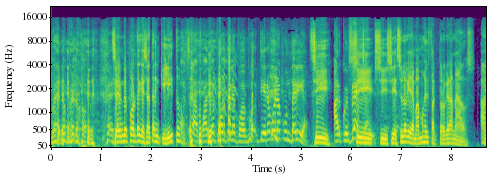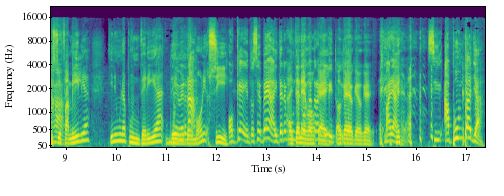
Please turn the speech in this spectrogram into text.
Bueno, pero... sea un deporte que sea tranquilito. o sea, ¿cuál deporte le podemos...? Tiene buena puntería. Sí. Arco y flecha. Sí, sí, sí. Eso es lo que llamamos el factor granados. En Ajá. su familia tienen una puntería ¿De de verdad? demonio. Sí. Ok, entonces ven, ahí tenemos Ahí un tenemos, deporte ok. tranquilito. Ok, ok, ok. María Ángela, si apunta ya,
